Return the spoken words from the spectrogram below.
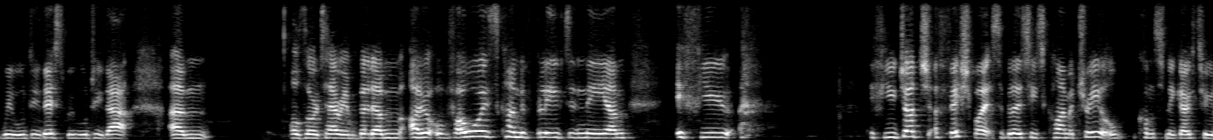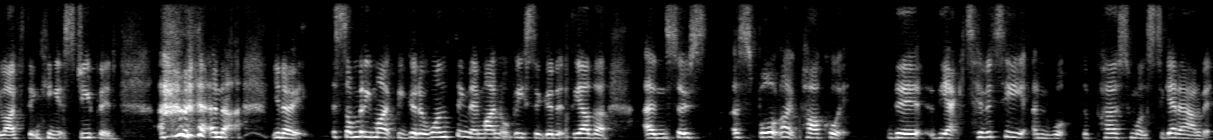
we will do this, we will do that. Um, authoritarian but um i've always kind of believed in the um if you if you judge a fish by its ability to climb a tree, it'll constantly go through life thinking it's stupid. and, uh, you know, somebody might be good at one thing, they might not be so good at the other. And so a sport like parkour, the the activity and what the person wants to get out of it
